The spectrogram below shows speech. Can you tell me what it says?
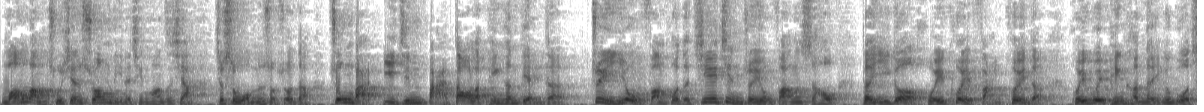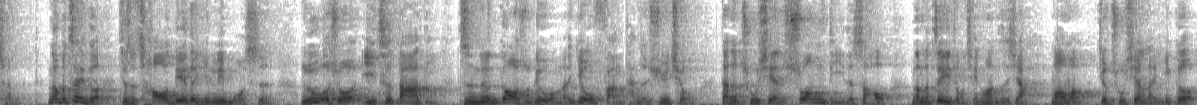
往往出现双底的情况之下，就是我们所说的钟摆已经摆到了平衡点的。最右方或者接近最右方的时候的一个回馈反馈的回归平衡的一个过程，那么这个就是超跌的盈利模式。如果说一次大底只能告诉给我们有反弹的需求，但是出现双底的时候，那么这一种情况之下，往往就出现了一个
